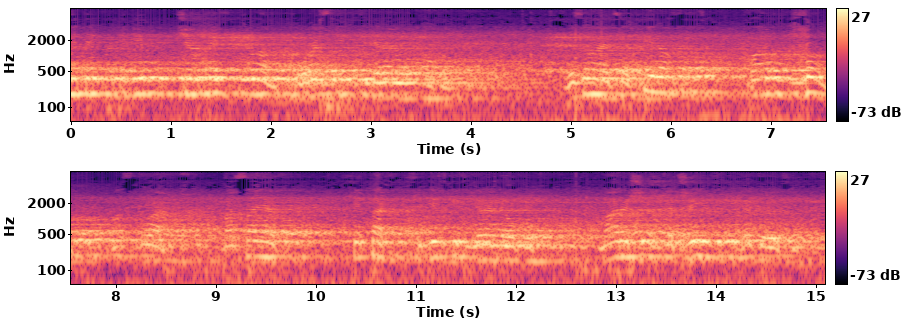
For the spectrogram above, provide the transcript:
Три победил Черных Иван, Уральский федеральный округ. Вызывается Пиров Фарджон, 2. Басаев Хитак, Сибирский федеральный округ. Марышев Каджиев готовится.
